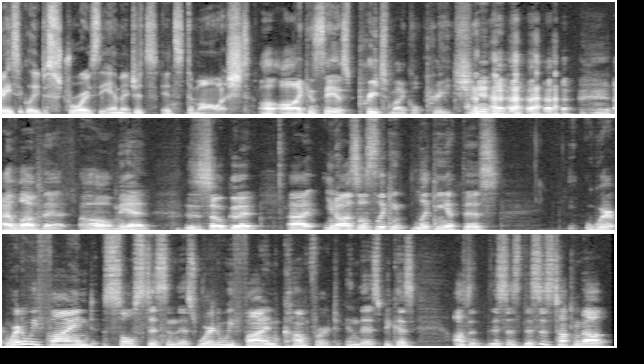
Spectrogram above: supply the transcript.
basically destroys the image. It's it's demolished. All, all I can say is preach, Michael, preach. I love that. Oh man, this is so good. Uh, you know, as I was looking looking at this, where where do we find solstice in this? Where do we find comfort in this? Because also this is this is talking about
